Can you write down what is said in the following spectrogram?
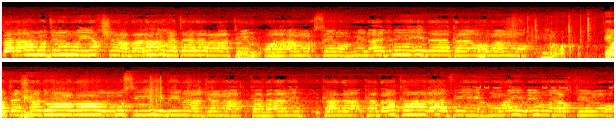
فلا مجرم يخشى ظلامة ذرة ولا محسن من أجل ذاك يهضم. وتشهد أعضاء المسيء بما جنى كذلك كذا كذاك على فيه المهيمن يختم.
